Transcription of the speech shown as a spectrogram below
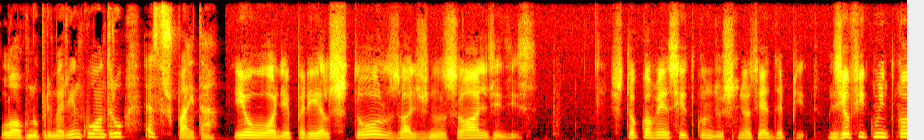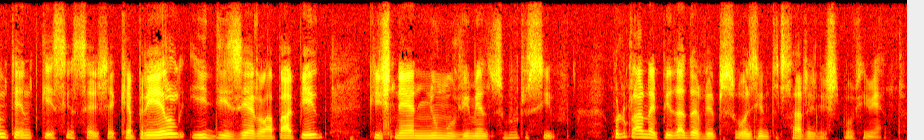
Logo no primeiro encontro, a suspeita. Eu olhei para eles todos, olhos nos olhos, e disse: Estou convencido que um dos senhores é da PID. Mas eu fico muito contente que assim seja, que é para ele ir dizer lá para a PID que isto não é nenhum movimento subversivo. Porque lá na PID há de haver pessoas interessadas neste movimento.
